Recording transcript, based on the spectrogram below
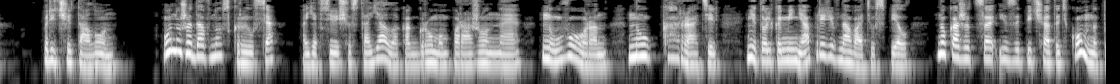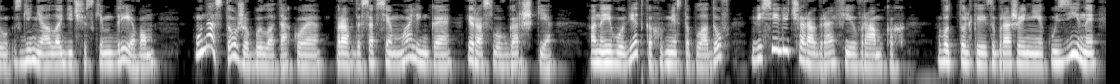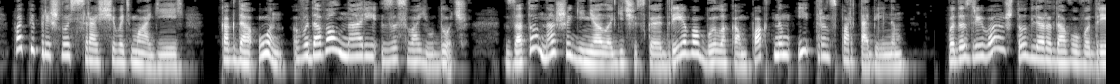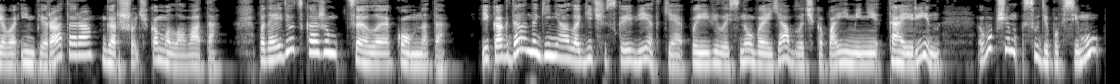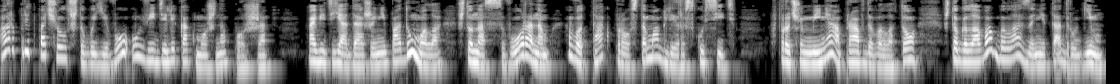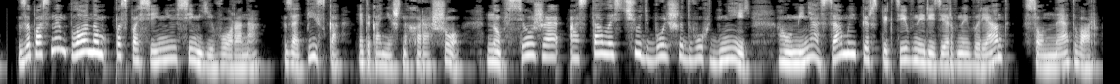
Причитал он. Он уже давно скрылся, а я все еще стояла, как громом пораженная. «Ну, ворон! Ну, каратель! Не только меня приревновать успел, но, кажется, и запечатать комнату с генеалогическим древом. У нас тоже было такое, правда, совсем маленькое и росло в горшке, а на его ветках вместо плодов висели чарографии в рамках. Вот только изображение кузины папе пришлось сращивать магией, когда он выдавал Нари за свою дочь. Зато наше генеалогическое древо было компактным и транспортабельным. Подозреваю, что для родового древа императора горшочка маловато. Подойдет, скажем, целая комната. И когда на генеалогической ветке появилось новое яблочко по имени Тайрин, в общем, судя по всему, Ар предпочел, чтобы его увидели как можно позже. А ведь я даже не подумала, что нас с Вороном вот так просто могли раскусить. Впрочем, меня оправдывало то, что голова была занята другим, запасным планом по спасению семьи Ворона. Записка — это, конечно, хорошо, но все же осталось чуть больше двух дней, а у меня самый перспективный резервный вариант — сонный отвар.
